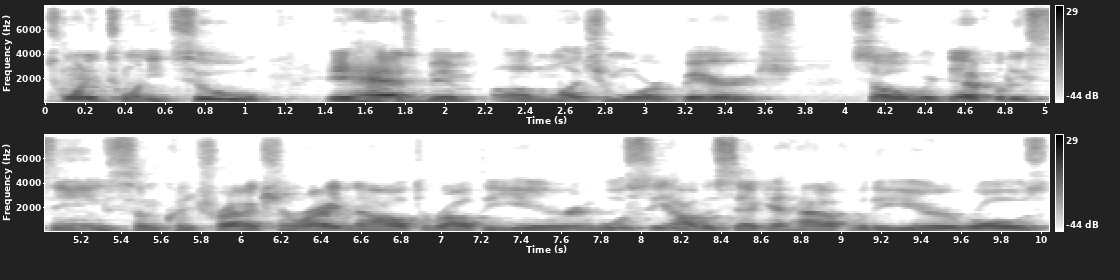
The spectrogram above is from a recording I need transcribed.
2022, it has been uh, much more bearish. So we're definitely seeing some contraction right now throughout the year, and we'll see how the second half of the year rolls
